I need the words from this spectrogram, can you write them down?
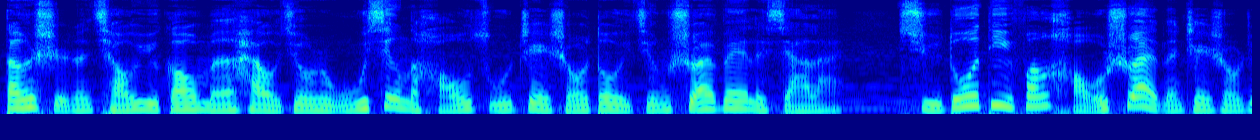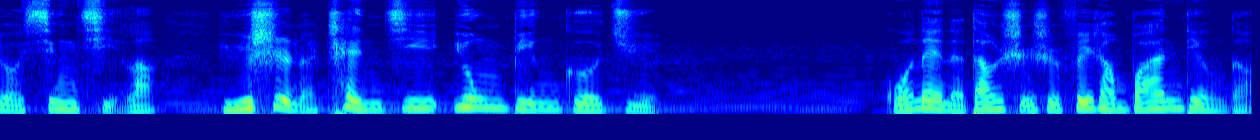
当时呢，侨寓高门，还有就是吴姓的豪族，这时候都已经衰微了下来。许多地方豪帅呢，这时候就兴起了，于是呢，趁机拥兵割据。国内呢，当时是非常不安定的。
